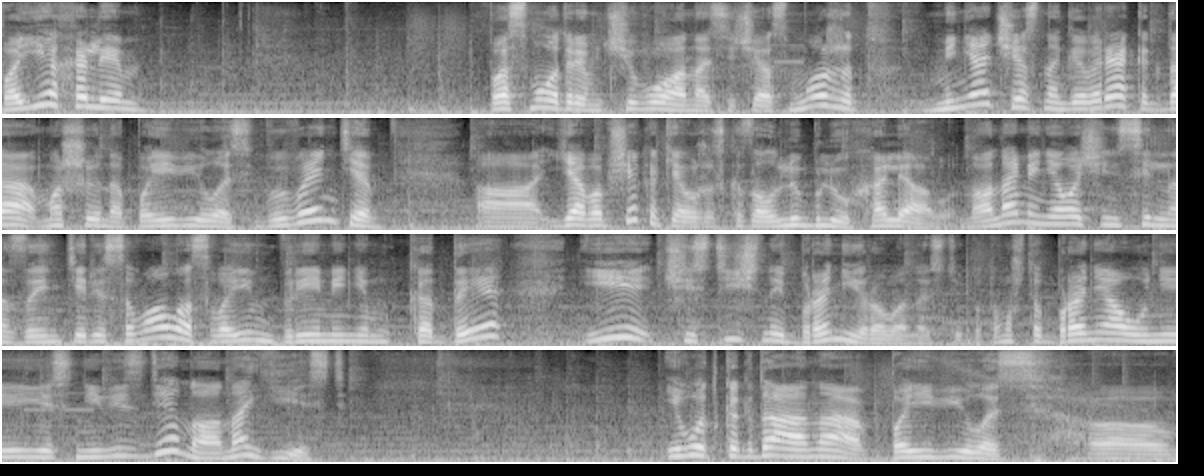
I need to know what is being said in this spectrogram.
поехали. Посмотрим, чего она сейчас может. Меня, честно говоря, когда машина появилась в ивенте, а, я вообще, как я уже сказал, люблю халяву, но она меня очень сильно заинтересовала своим временем КД и частичной бронированностью, потому что броня у нее есть не везде, но она есть. И вот когда она появилась э,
